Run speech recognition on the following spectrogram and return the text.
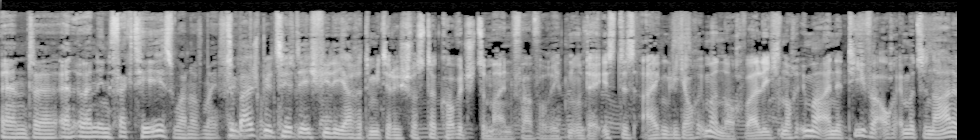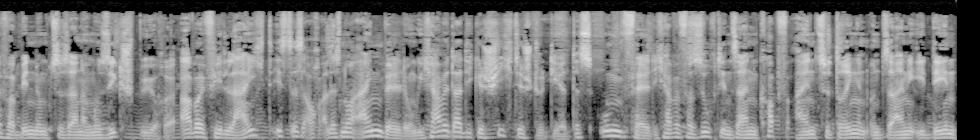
And, uh, and, and in fact he is one of my favorite Zum Beispiel zählte ich viele Jahre Dmitri Shostakovich zu meinen Favoriten und er ist es eigentlich auch immer noch, weil ich noch immer eine tiefe, auch emotionale Verbindung zu seiner Musik spüre. Aber vielleicht ist es auch alles nur Einbildung. Ich habe da die Geschichte studiert, das Umfeld. Ich habe versucht, in seinen Kopf einzudringen und seine Ideen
